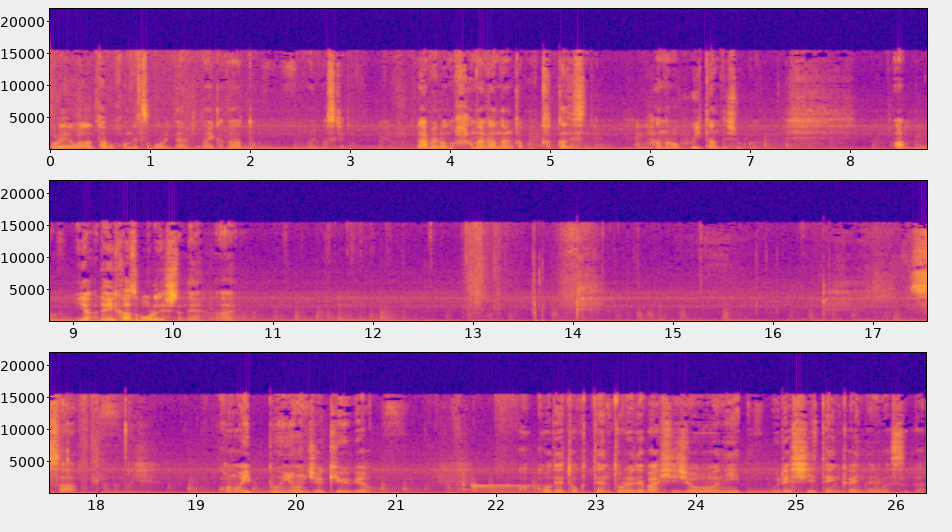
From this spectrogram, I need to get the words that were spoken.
これは多分本熱ボールになるんじゃないかなと思いますけど。ラメロの鼻がなんか真っ赤っかですね。鼻を拭いたんでしょうか。あいやレイカーズボールでしたね。はい。さあこの1分49秒ここで得点取れれば非常に嬉しい展開になりますが。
